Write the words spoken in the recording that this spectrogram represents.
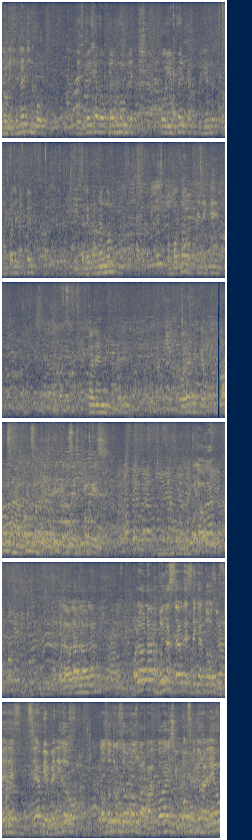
original chimbó. Después se adoptó el nombre pollo en penca, leyendo con y peritos. Y se le cambió el nombre. Como todo, tiene que pueden ahora sí que Vamos a, vamos a que nos expliques. Hola, hola. Hola, hola, hola, hola. Hola, hola. Buenas tardes, tengan todos ustedes. Sean bienvenidos. Nosotros somos Barbacoa y Chimbó Señora Leo,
